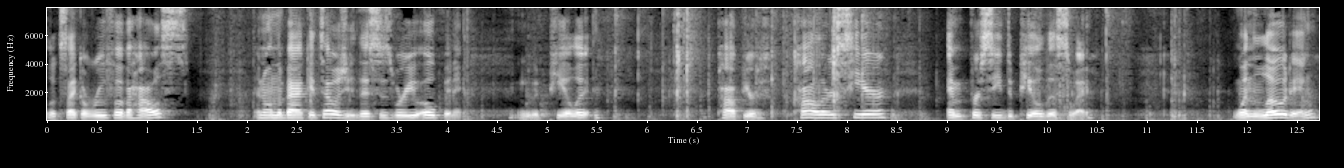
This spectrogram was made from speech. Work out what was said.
looks like a roof of a house. And on the back it tells you this is where you open it. You would peel it, pop your collars here, and proceed to peel this way. When loading,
